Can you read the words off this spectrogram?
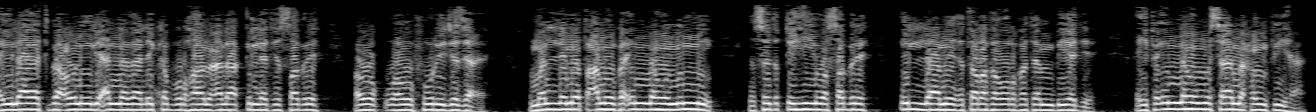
أي لا يتبعني لأن ذلك برهان على قلة صبره ووفور جزعه. ومن لم يطعمه فإنه مني لصدقه وصبره إلا من اغترف غرفة بيده. أي فإنه مسامح فيها.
